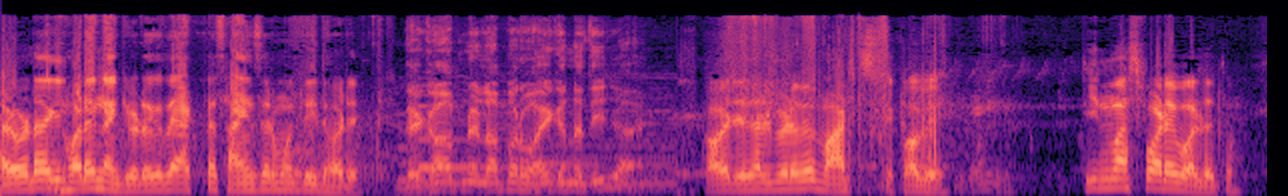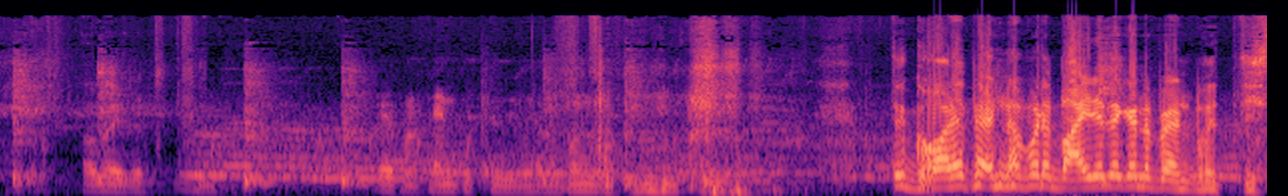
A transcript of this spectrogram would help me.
আর ওটা কি ধরে নাকি? ওটাকে তো একটা সায়েন্সের মধ্যেই ধরে। দেখো আপনি লাপরওয়াহি কা নতিজা কবে রেজাল্ট বেরোবে? মার্চ কবে? তিন মাস পরে বলে তো। হবে তুই ঘরে প্যান্ট না পরে বাইরে থেকে কেন প্যান্ট পরছিস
